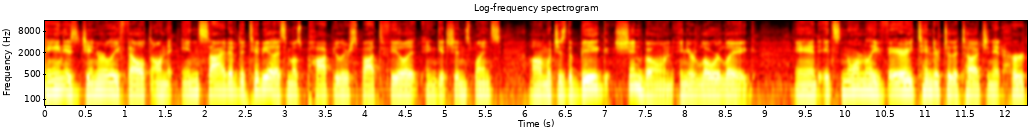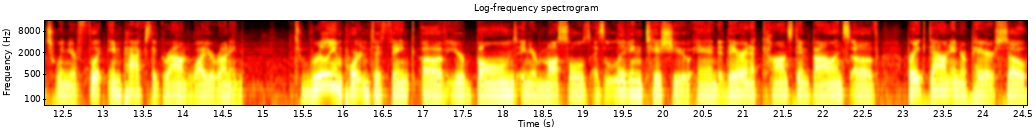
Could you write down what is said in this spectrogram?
Pain is generally felt on the inside of the tibia. That's the most popular spot to feel it and get shin splints, um, which is the big shin bone in your lower leg. And it's normally very tender to the touch, and it hurts when your foot impacts the ground while you're running. It's really important to think of your bones and your muscles as living tissue, and they are in a constant balance of breakdown and repair. So,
